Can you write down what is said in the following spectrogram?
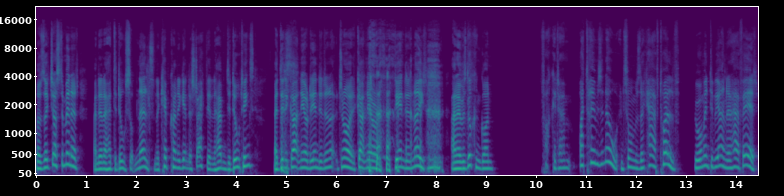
I was like, "Just a minute," and then I had to do something else, and I kept kind of getting distracted and having to do things. And then it got near the end of the night. You know, it got near the end of the night, and I was looking, going, "Fuck it, um, what time is it now?" And someone was like, "Half twelve. You were meant to be on at half eight.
